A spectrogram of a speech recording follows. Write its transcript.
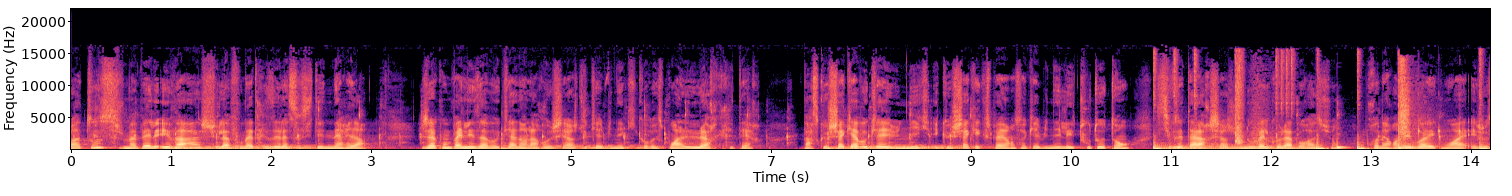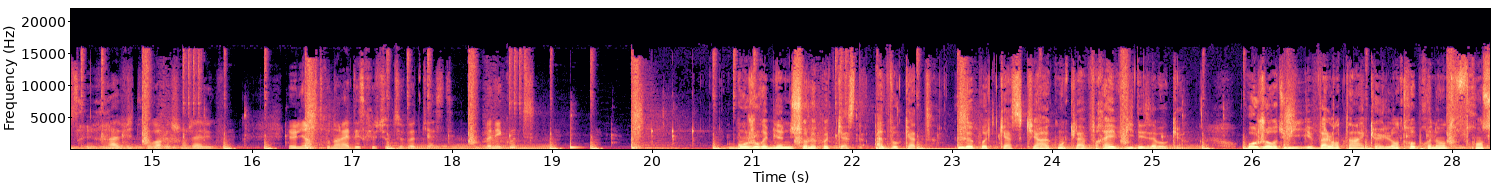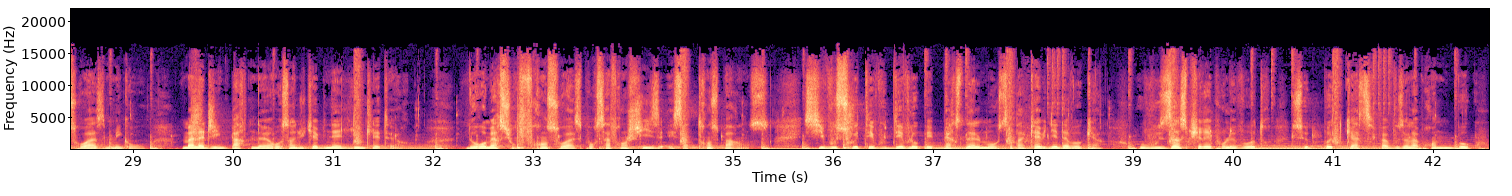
Bonjour à tous, je m'appelle Eva, je suis la fondatrice de la société Neria. J'accompagne les avocats dans la recherche du cabinet qui correspond à leurs critères. Parce que chaque avocat est unique et que chaque expérience en cabinet l'est tout autant, si vous êtes à la recherche d'une nouvelle collaboration, prenez rendez-vous avec moi et je serai ravie de pouvoir échanger avec vous. Le lien se trouve dans la description de ce podcast. Bonne écoute Bonjour et bienvenue sur le podcast Advocate, le podcast qui raconte la vraie vie des avocats. Aujourd'hui, Valentin accueille l'entreprenante Françoise Mégro, managing partner au sein du cabinet Linkletter. Nous remercions Françoise pour sa franchise et sa transparence. Si vous souhaitez vous développer personnellement au sein d'un cabinet d'avocats ou vous inspirer pour le vôtre, ce podcast va vous en apprendre beaucoup.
